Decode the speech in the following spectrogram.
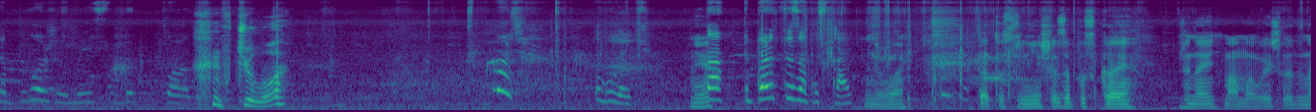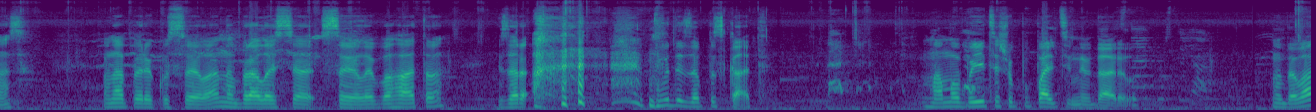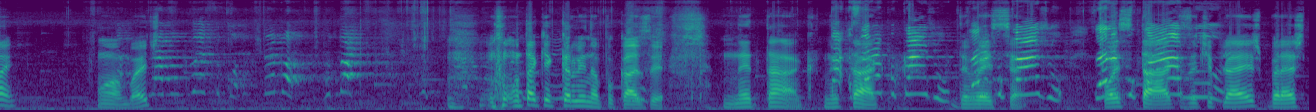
Та боже, мені сюди впало. В чоло? Не болить. Ні? Так, тепер ти запускай. Давай. Тато сильніше запускає. Вже навіть мама вийшла до нас. Вона перекусила, набралася сили багато і зараз буде запускати. Мама боїться, щоб по пальці не вдарило. Ну давай. О, бачиш? Отак як Кароліна показує. Не так, не так. Покажу. Дивися. Покажу. Ось так зачіпляєш, береш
